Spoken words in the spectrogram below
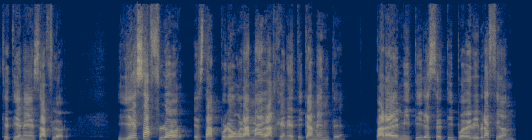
que tiene esa flor. Y esa flor está programada genéticamente para emitir ese tipo de vibración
